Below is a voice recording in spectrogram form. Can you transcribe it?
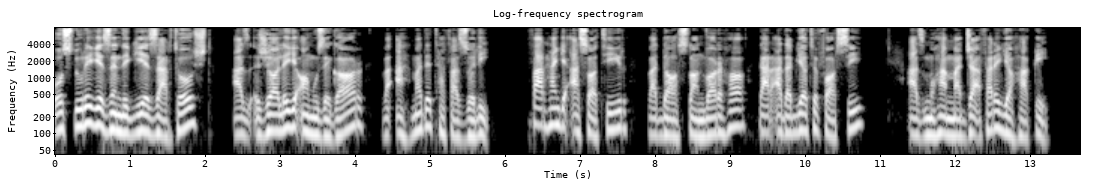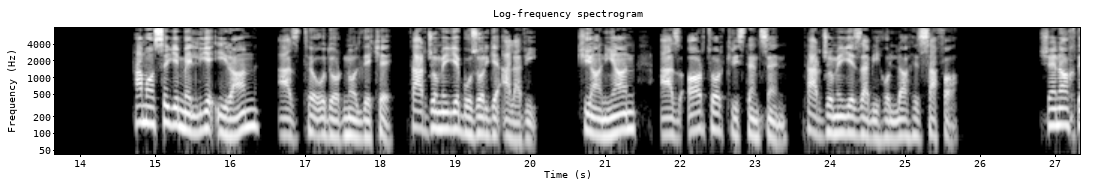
اسطوره زندگی زرتشت از ژاله آموزگار و احمد تفضلی. فرهنگ اساتیر و داستانواره ها در ادبیات فارسی از محمد جعفر یاحقی. حماسه ملی ایران از تئودور نولدکه. ترجمه بزرگ علوی. کیانیان از آرتور کریستنسن. ترجمه زبیح الله صفا. شناخت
